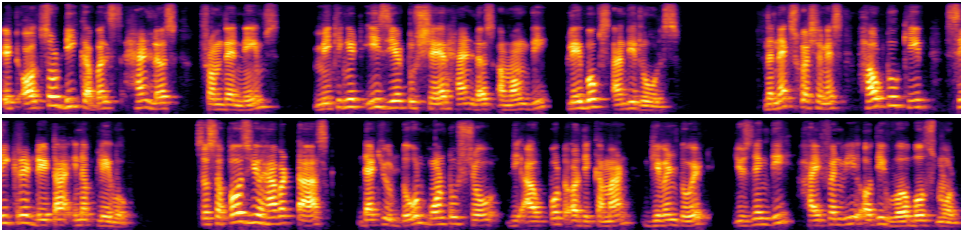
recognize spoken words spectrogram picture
It also decouples handlers from their names, making it easier to share handlers among the playbooks and the roles. The next question is how to keep secret data in a playbook. So suppose you have a task that you don't want to show the output or the command given to it using the hyphen V or the verbose mode.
